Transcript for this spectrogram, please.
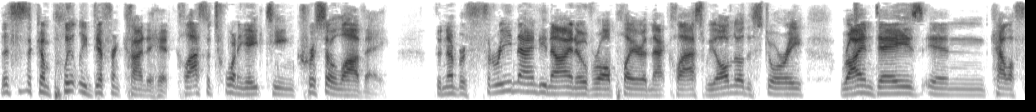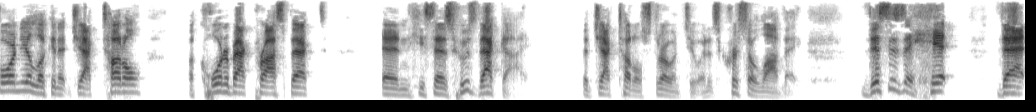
This is a completely different kind of hit. Class of 2018, Chris Olave, the number 399 overall player in that class. We all know the story. Ryan Day's in California looking at Jack Tuttle, a quarterback prospect, and he says, Who's that guy that Jack Tuttle's throwing to? And it's Chris Olave. This is a hit that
